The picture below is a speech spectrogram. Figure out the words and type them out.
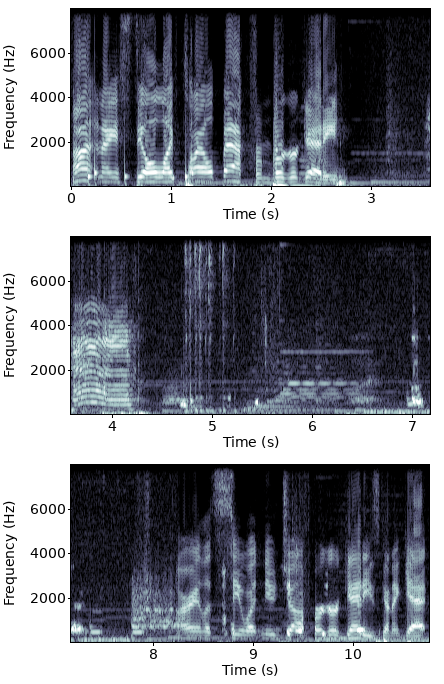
Ah, and I steal a life tile back from Burgergetti. ha. Alright, let's see what new job Burgergetti's gonna get.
